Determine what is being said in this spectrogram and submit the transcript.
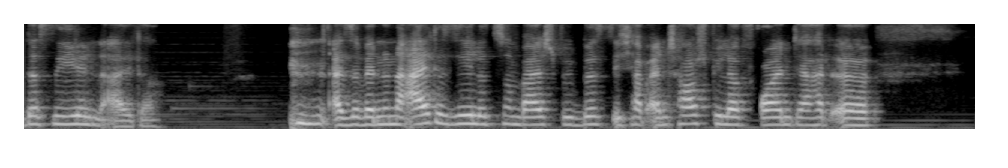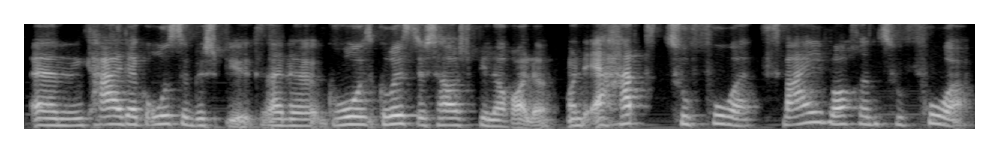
das Seelenalter. Also wenn du eine alte Seele zum Beispiel bist, ich habe einen Schauspielerfreund, der hat äh, ähm, Karl der Große gespielt, seine groß, größte Schauspielerrolle. Und er hat zuvor, zwei Wochen zuvor,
